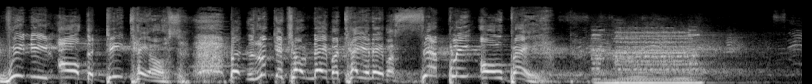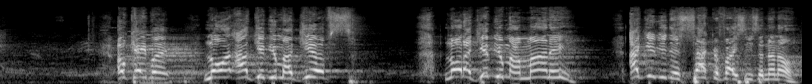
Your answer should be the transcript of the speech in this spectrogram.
We need all the details. But look at your neighbor, tell your neighbor, simply obey. Okay, but Lord, I'll give you my gifts. Lord, I give you my money. I give you this sacrifice. He said, No, no.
